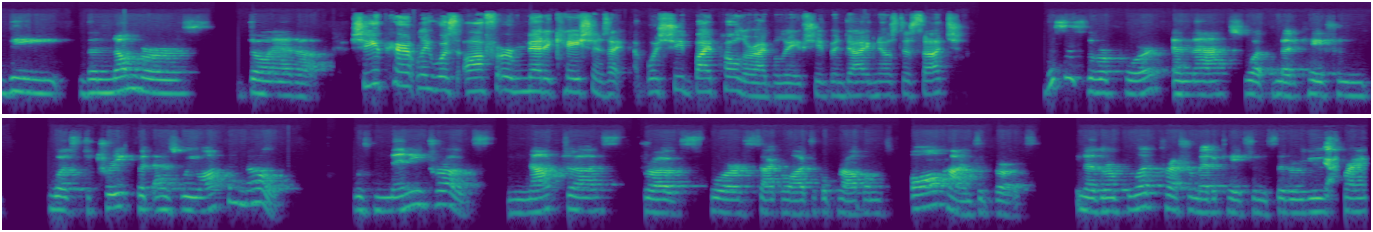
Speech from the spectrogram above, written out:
the the numbers don't add up. She apparently was off her medications. I, was she bipolar? I believe she'd been diagnosed as such. This is the report, and that's what the medication was to treat. But as we often know, with many drugs, not just drugs for psychological problems, all kinds of drugs, you know, there are blood pressure medications that are used yeah. for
